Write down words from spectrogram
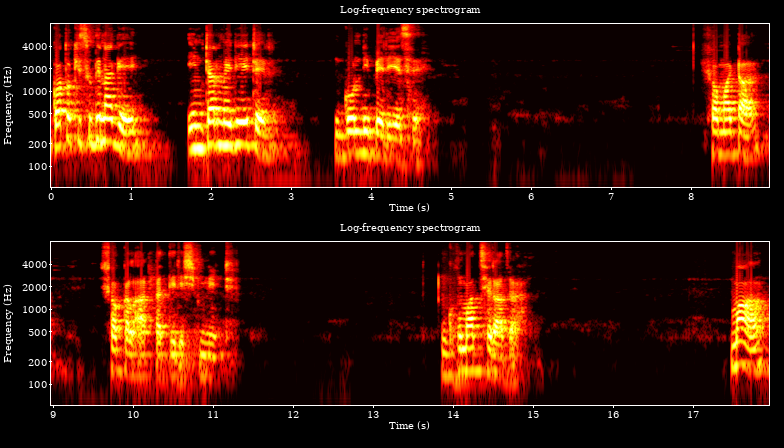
গত কিছুদিন আগে ইন্টারমিডিয়েটের গণ্ডি পেরিয়েছে। সময়টা সকাল আটটা তিরিশ মিনিট। ঘুমাচ্ছে রাজা। মা,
